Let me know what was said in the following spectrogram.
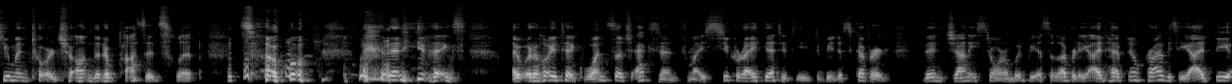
"Human Torch" on the deposit slip. So then he thinks. It would only take one such accident for my secret identity to be discovered. Then Johnny Storm would be a celebrity. I'd have no privacy. I'd be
